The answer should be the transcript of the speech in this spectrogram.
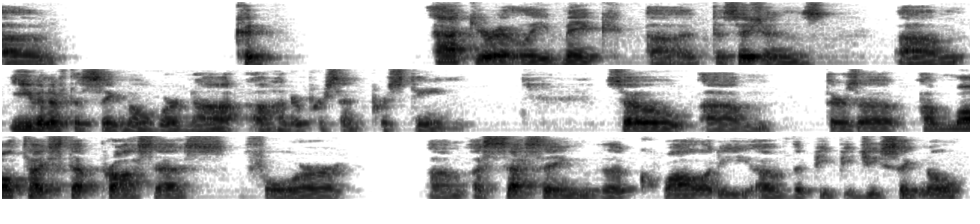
uh, could accurately make uh, decisions, um, even if the signal were not 100% pristine. So um, there's a, a multi step process for um, assessing the quality of the PPG signal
